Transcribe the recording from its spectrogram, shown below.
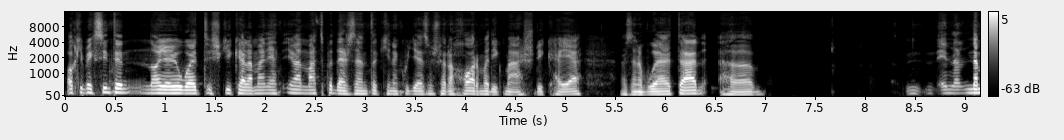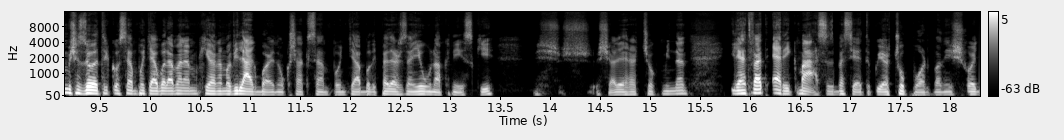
Aki még szintén nagyon jó volt, és ki kell emelni, Iván Mats Pedersen, akinek ugye ez most már a harmadik, második helye ezen a Vueltán. Én nem is az zöld trikó szempontjából emelem ki, hanem a világbajnokság szempontjából, hogy Pedersen jónak néz ki, és, és elérhet sok mindent. Illetve hát Erik Mász, ezt beszéltük ugye a csoportban is, hogy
